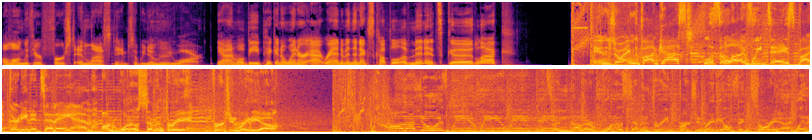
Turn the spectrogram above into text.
along with your first and last name so we know who you are. Yeah, and we'll be picking a winner at random in the next couple of minutes. Good luck. Enjoying the podcast? Listen live weekdays 5:30 to 10 a.m. on 1073 Virgin Radio. I do is win, win, win. It's another 1073 Virgin Radio Victoria winner.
